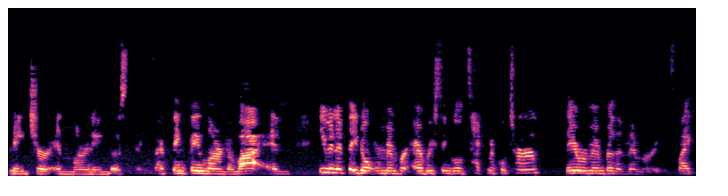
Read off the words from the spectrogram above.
nature and learning those things. I think they learned a lot. And even if they don't remember every single technical term, they remember the memories. Like,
